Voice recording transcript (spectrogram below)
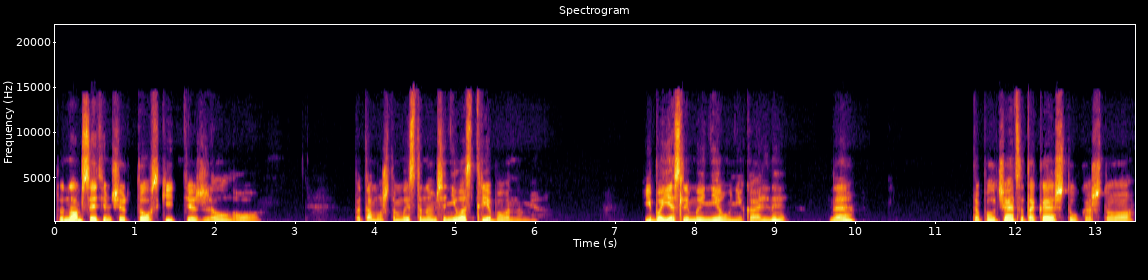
то нам с этим чертовски тяжело, потому что мы становимся невостребованными. Ибо если мы не уникальны, да, то получается такая штука, что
